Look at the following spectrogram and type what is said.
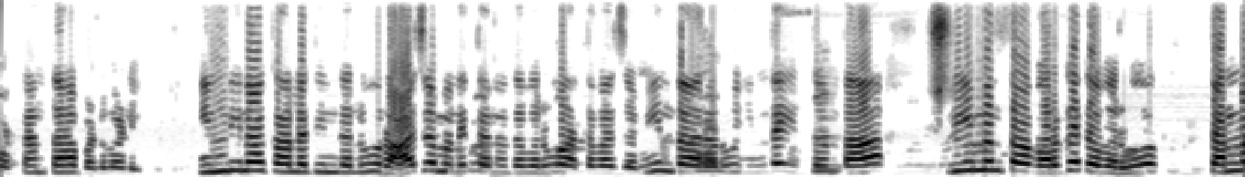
ಕೊಟ್ಟಂತಹ ಬಳುವಳಿ. ಹಿಂದಿನ ಕಾಲದಿಂದಲೂ ರಾಜ ಮನೆತನದವರು ಅಥವಾ ಜಮೀನ್ದಾರರು ಹಿಂದೆ ಇದ್ದಂತಹ ಶ್ರೀಮಂತ ವರ್ಗದವರು ತನ್ನ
